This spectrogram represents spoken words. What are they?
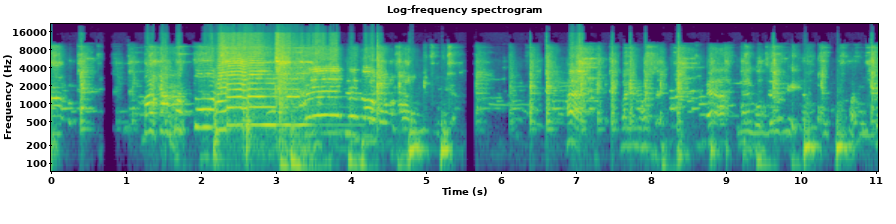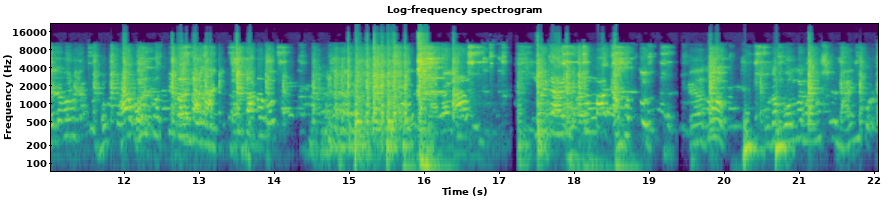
না মা হ্যাঁ মানে হ্যাঁ মানে হ্যাঁ হ্যাঁ ওটা বললে মানুষকে মাইন্ড করে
